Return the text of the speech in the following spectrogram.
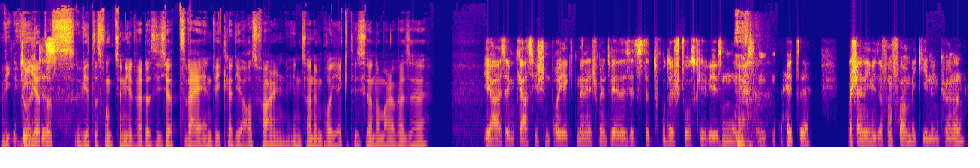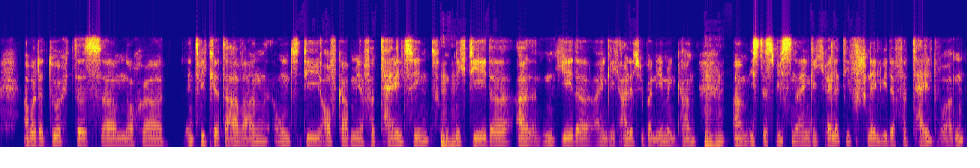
Wie, wie hat das, wie hat das funktioniert? Weil das ist ja zwei Entwickler, die ausfallen. In so einem Projekt ist ja normalerweise. Ja, also im klassischen Projektmanagement wäre das jetzt der Todesstoß gewesen und, ja. und hätte wahrscheinlich wieder von vorn beginnen können. Aber dadurch, dass ähm, noch äh, Entwickler da waren und die Aufgaben ja verteilt sind mhm. und nicht jeder, äh, jeder eigentlich alles übernehmen kann, mhm. ähm, ist das Wissen eigentlich relativ schnell wieder verteilt worden.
